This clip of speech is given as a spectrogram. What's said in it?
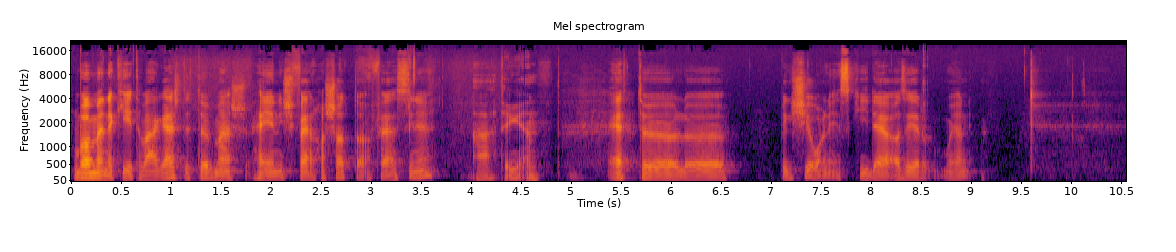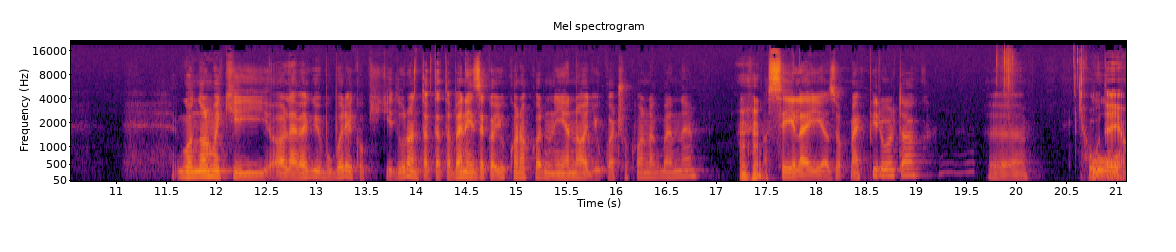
van benne két vágás, de több más helyen is felhasadt a felszíne. Hát igen. Ettől ö, mégis jól néz ki, de azért olyan Gondolom, hogy ki a levegő buborékok ki kidurantak, tehát ha benézek a lyukon, akkor ilyen nagy lyukacsok vannak benne. Uh-huh. A szélei azok megpirultak. Ö, Hú, de ó, jó.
